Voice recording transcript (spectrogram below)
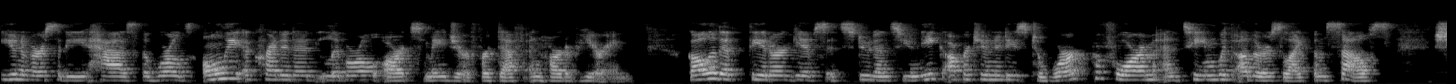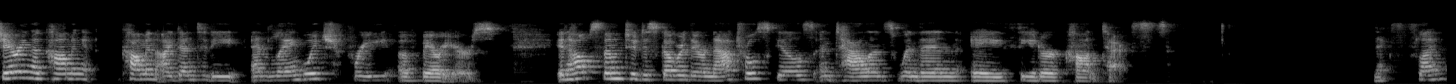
University has the world's only accredited liberal arts major for deaf and hard of hearing. Gallaudet Theater gives its students unique opportunities to work, perform, and team with others like themselves, sharing a common common identity and language free of barriers. It helps them to discover their natural skills and talents within a theater context. Next slide.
